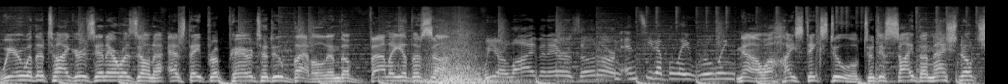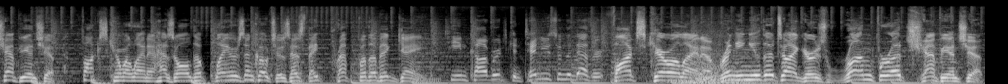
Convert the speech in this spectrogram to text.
We're with the Tigers in Arizona as they prepare to do battle in the Valley of the Sun. We are live in Arizona. An NCAA ruling. Now, a high stakes duel to decide the national championship. Fox Carolina has all the players and coaches as they prep for the big game. Team coverage continues from the desert. Fox Carolina bringing you the Tigers' run for a championship.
